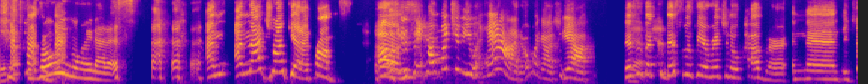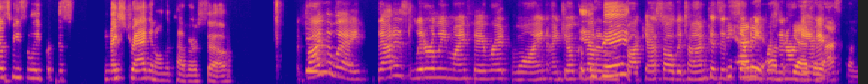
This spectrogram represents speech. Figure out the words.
She's That's not throwing wine at us. I'm I'm not drunk yet, I promise. I was Um, gonna say, how much have you had? Oh my gosh, yeah. This Yeah. is the this was the original cover, and then they just recently put this nice dragon on the cover. So By the way, that is literally my favorite wine. I joke about it on this podcast all the time because it's seventy it on percent yeah, the organic last one.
